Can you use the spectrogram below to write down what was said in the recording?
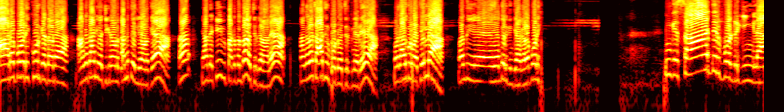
அட போடி கூர் கேட்டவளே அங்க தாண்டி வச்சுக்கிறேன் கண்ணு தெரியல உனக்கு? ஆ? அந்த டிவி பக்கத்துல தான் வச்சிருக்கேன் நானு. அங்கதான் சார்ஜர் போட்டு வச்சிருக்கேன் உனக்கு அது கூட தெரியல? வந்து எங்க இருக்குன்னு கேட்கற போடி. இங்க சார்ஜர் போட்டிருக்கீங்களா?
